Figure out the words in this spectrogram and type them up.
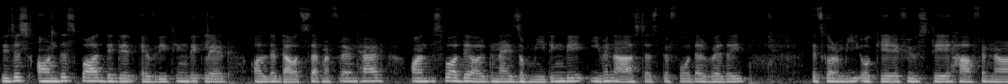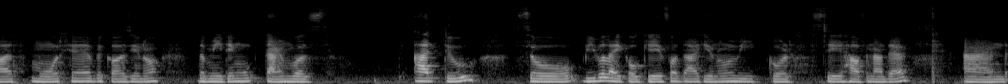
They just on the spot they did everything. They cleared all the doubts that my friend had. On the spot they organized a meeting. They even asked us before that whether it's going to be okay if you stay half an hour more here because you know the meeting time was at 2 so we were like okay for that you know we could stay half an hour there. And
